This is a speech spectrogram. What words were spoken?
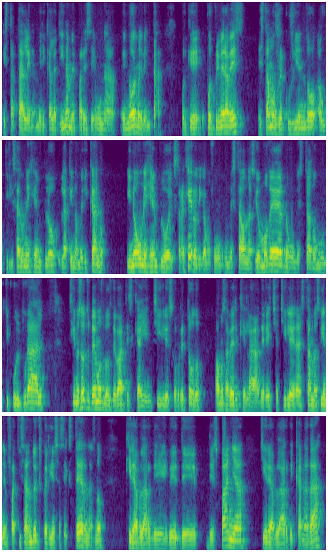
estatal en América Latina me parece una enorme ventaja, porque por primera vez estamos recurriendo a utilizar un ejemplo latinoamericano y no un ejemplo extranjero, digamos, un, un Estado-nación moderno, un Estado multicultural, si nosotros vemos los debates que hay en Chile, sobre todo, vamos a ver que la derecha chilena está más bien enfatizando experiencias externas, ¿no? Quiere hablar de, España, quiere hablar de Canadá,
